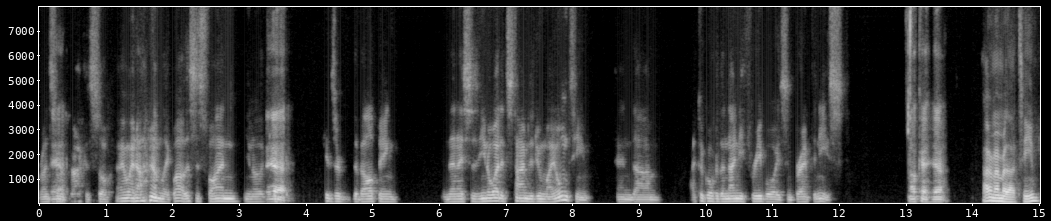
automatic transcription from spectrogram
run some Yeah. practice. So I went out and I'm like, wow, this is fun. You know, Yeah. kids are developing. And then I said, you know what? It's time to do my own team. And um, I took over the 93 boys in Brampton East. Okay, yeah. I remember that team.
